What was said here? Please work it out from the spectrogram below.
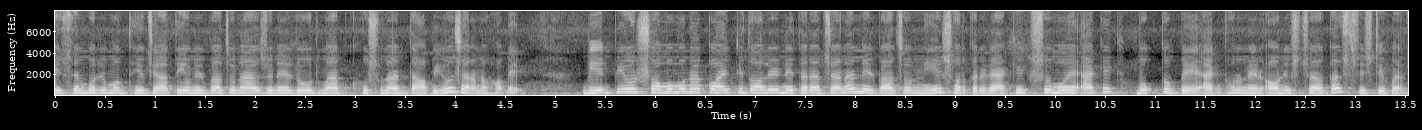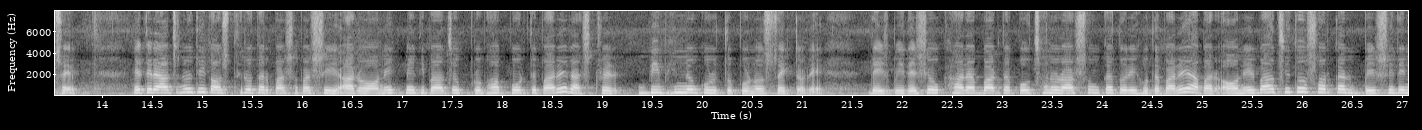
ডিসেম্বরের মধ্যে জাতীয় নির্বাচন আয়োজনের রোডম্যাপ ঘোষণার দাবিও জানানো হবে। বিএনপি ও সমমনা কয়েকটি দলের নেতারা জানান, নির্বাচন নিয়ে সরকারের এক এক সময়ে এক এক বক্তব্যে এক ধরনের অনিশ্চয়তা সৃষ্টি হয়েছে। এতে রাজনৈতিক অস্থিরতার পাশাপাশি আরও অনেক নেতিবাচক প্রভাব পড়তে পারে রাষ্ট্রের বিভিন্ন গুরুত্বপূর্ণ সেক্টরে। দেশ বিদেশেও খারাপ বার্তা পৌঁছানোর আশঙ্কা তৈরি হতে পারে। আবার অনির্বাচিত সরকার বেশি দিন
